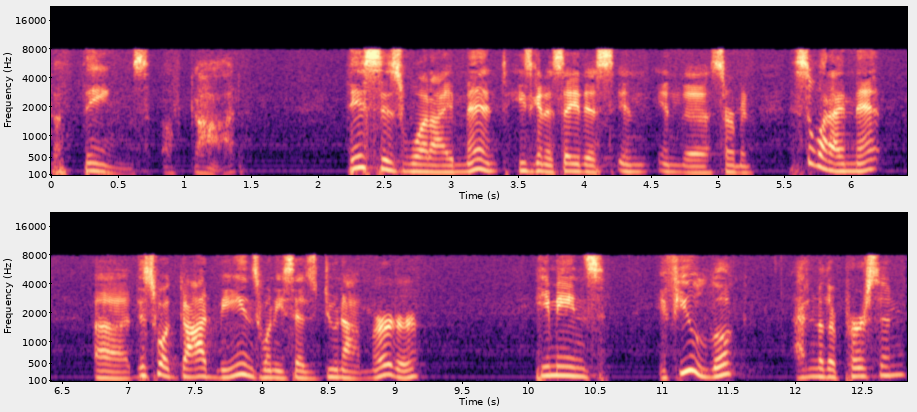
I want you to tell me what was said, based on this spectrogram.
the things of God. This is what I meant. He's going to say this in, in the sermon. This is what I meant. Uh, this is what God means when he says, do not murder. He means if you look at another person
